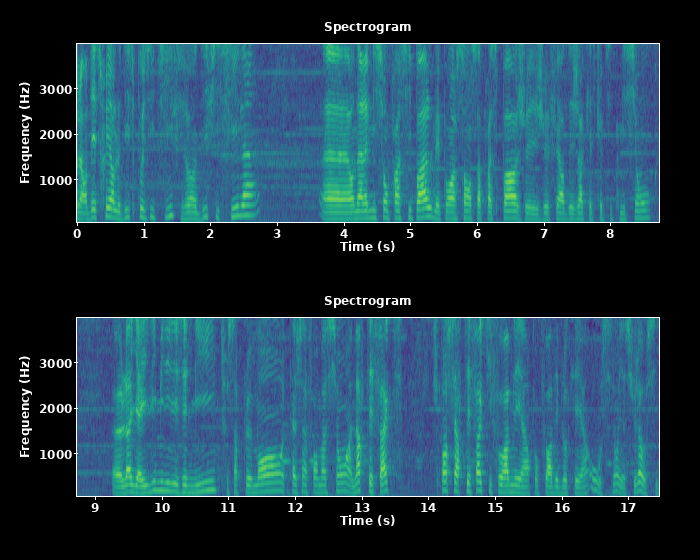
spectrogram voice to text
Alors, détruire le dispositif, difficile. Euh, on a la mission principale, mais pour l'instant, on s'appresse pas. Je vais, faire déjà quelques petites missions. Euh, là, il y a éliminer les ennemis, tout simplement. Cache d'information, un artefact. Je pense que l'artefact qu'il faut ramener hein, pour pouvoir débloquer. hein. Oh, sinon, il y a celui-là aussi.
